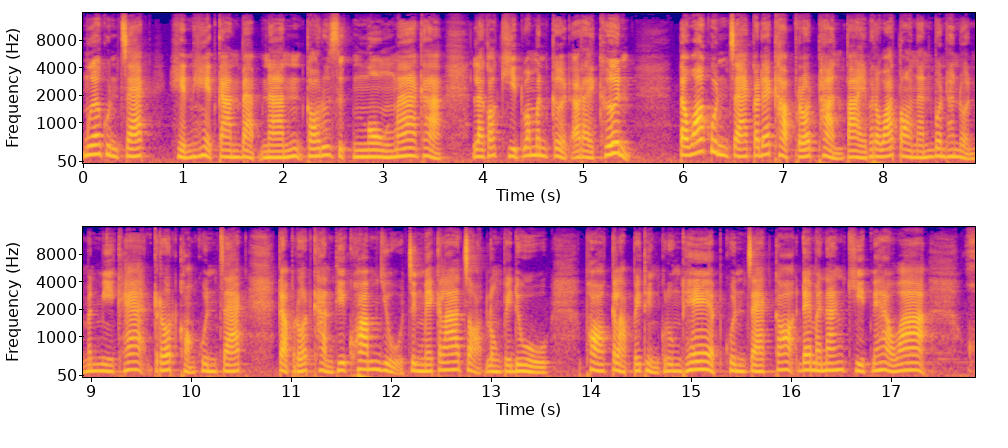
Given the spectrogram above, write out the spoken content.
เมื่อคุณแจ็คเห็นเหตุการณ์แบบนั้นก็รู้สึกงงมากค่ะ แล้วก็คิดว่ามันเกิดอะไรขึ้น แต่ว่าคุณแจ็คก็ได้ขับรถผ่านไป เพราะว่าตอนนั้นบนถนนมันมีแค่รถของคุณแจ็คกับรถคันที่คว่ำอยู่ จึงไม่กล้าจอดลงไปดู พอกลับไปถึงกรุงเทพ คุณแจ็คก็ได้มานั่งคิดนะคะว่า ค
